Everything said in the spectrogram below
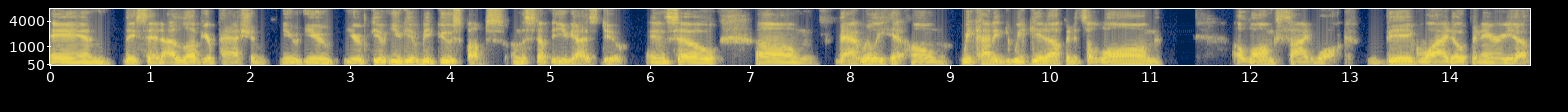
and they said, "I love your passion. You you you give you give me goosebumps on the stuff that you guys do." And so um, that really hit home. We kind of we get up and it's a long a long sidewalk, big wide open area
